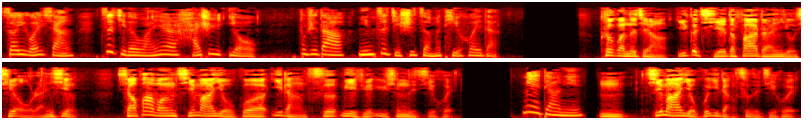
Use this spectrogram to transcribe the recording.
所以我想自己的玩意儿还是有，不知道您自己是怎么体会的？客观的讲，一个企业的发展有其偶然性。小霸王起码有过一两次灭绝玉兴的机会，灭掉您？嗯，起码有过一两次的机会。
